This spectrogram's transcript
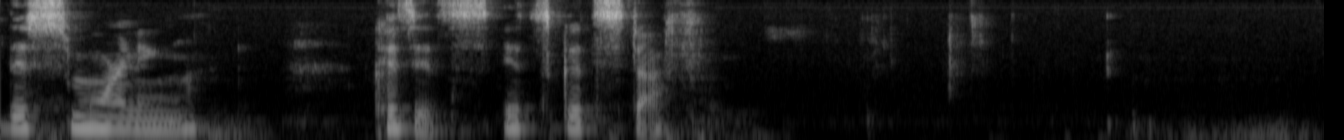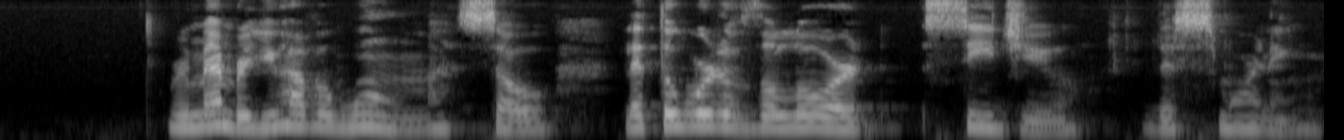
this morning because it's it's good stuff. Remember, you have a womb, so let the word of the Lord seed you this morning.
